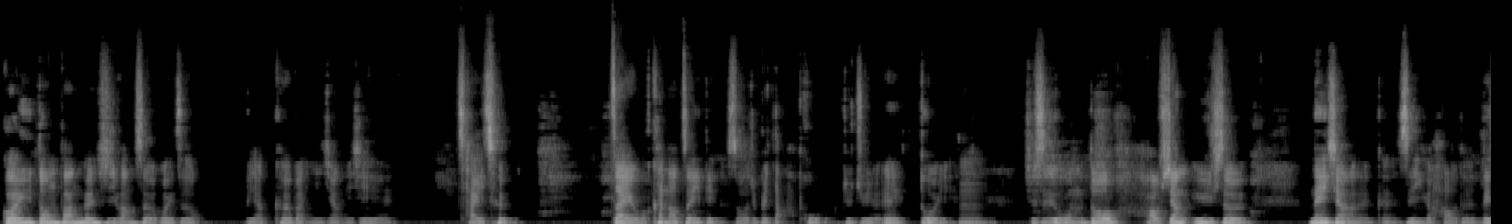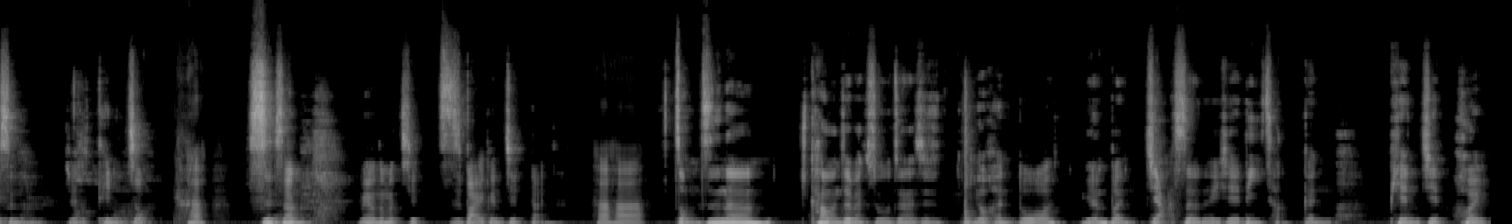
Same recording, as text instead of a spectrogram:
关于东方跟西方社会这种比较刻板印象的一些猜测，在我看到这一点的时候就被打破，就觉得，哎、对，嗯就是我们都好像预设内向的人可能是一个好的 listener，就是听众。哈 事实上没有那么简直白跟简单。哈哈，总之呢，看完这本书真的是有很多原本假设的一些立场跟偏见会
